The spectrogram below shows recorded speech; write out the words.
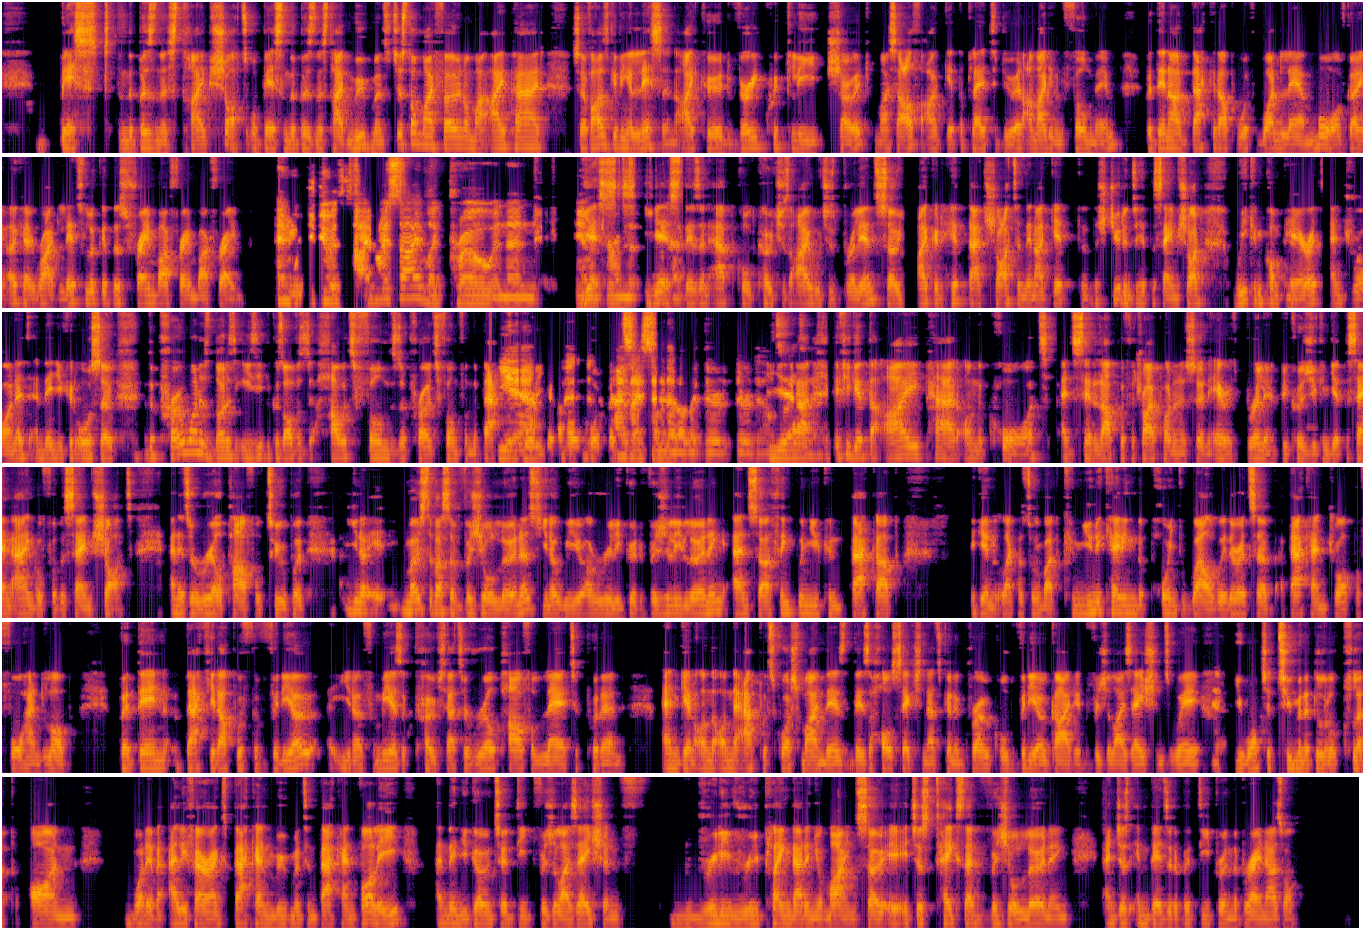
best in the business type shots or best in the business type movements just on my phone on my ipad. So if i was giving a lesson i could very quickly show it myself. I'd get the player to do it. I might even film them but then i'd back it up with one layer more of going okay right let's look at this frame by frame by frame and would you do it side by side, like pro and then Yes, the, yes. Okay. There's an app called Coach's Eye, which is brilliant. So I could hit that shot, and then I'd get the, the, student to hit the same shot. We can compare it and draw on it, and then you could also. The pro one is not as easy because obviously how it's filmed as a pro, it's filmed from the back. Yeah. You get the whole court. But, as I said that, I was like, they're they're down. Yeah. If you get the iPad on the court and set it up with a tripod in a certain area, it's brilliant because you can get the same angle for the same shot, and it's a real powerful tool. But you know, it, most of us are visual learners. You know, we are really good visually learning, and so I think when you can back up again, like I was talking about, communicating the point well, whether it's a, a backhand drop, a forehand lob, but then back it up with the video. You know, for me as a coach, that's a real powerful layer to put in. And again, on the on the app with Squash Mind, there's there's a whole section that's going to grow called video guided visualizations, where yeah. you watch a two minute little clip on whatever Ali Farag's backhand movement and backhand volley, and then you go into a deep visualization really replaying that in your mind. So it, it, just takes that visual learning and just embeds it a bit deeper in the brain as well.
